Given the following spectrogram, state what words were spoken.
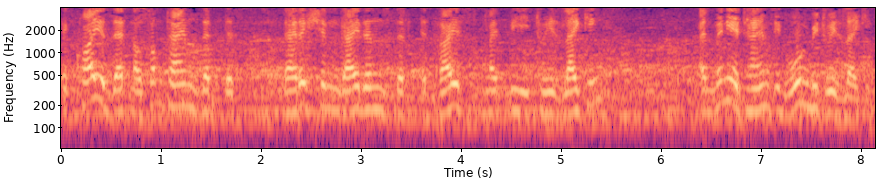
acquired that, now sometimes that this direction, guidance, that advice might be to his liking, and many a times it won't be to his liking.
